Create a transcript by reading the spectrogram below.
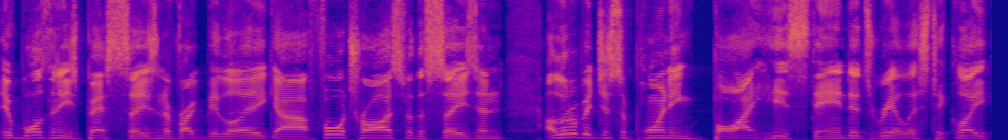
it wasn't his best season of rugby league. Uh, four tries for the season, a little bit disappointing by his standards, realistically.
